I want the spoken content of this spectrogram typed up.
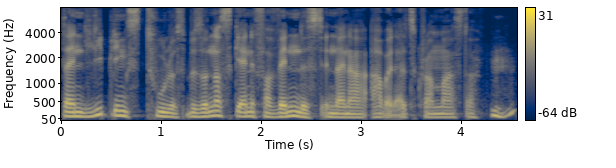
dein Lieblingstool, was du besonders gerne verwendest in deiner Arbeit als Scrum Master? Mhm.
